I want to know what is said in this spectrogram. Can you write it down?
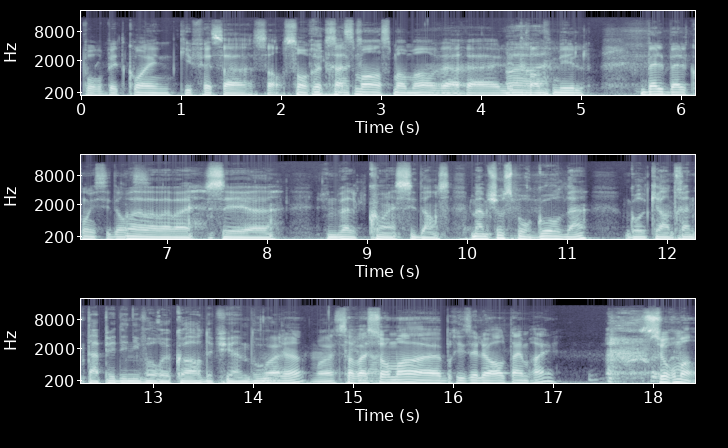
pour Bitcoin qui fait sa, son, son retracement en ce moment Ouais. vers euh, les Ouais, 30 000. Belle, belle coïncidence. Ouais, ouais, ouais, ouais. C'est euh, une belle coïncidence. Même chose pour Gold, hein. Gold qui est en train de taper des niveaux records depuis un bout. Ouais, Ça va sûrement euh, briser le all-time high? Sûrement.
